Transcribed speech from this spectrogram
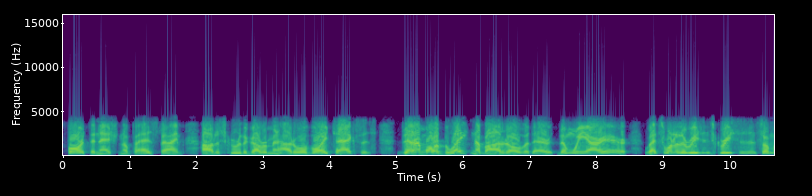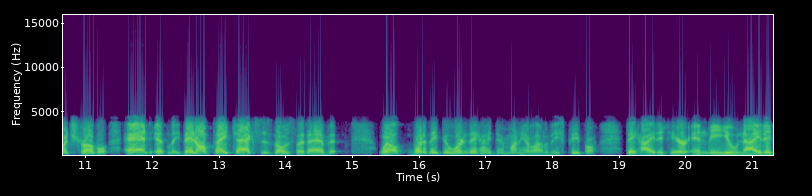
sport, the national pastime. How to screw the government, how to avoid taxes. They're more blatant about it over there than we are here. That's one of the reasons Greece is in so much trouble. And Italy, they don't pay taxes. Those that have it. Well, what do they do? Where do they hide their money? A lot of these people, they hide it here in the United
